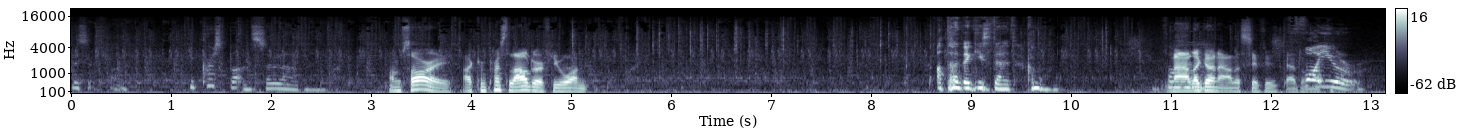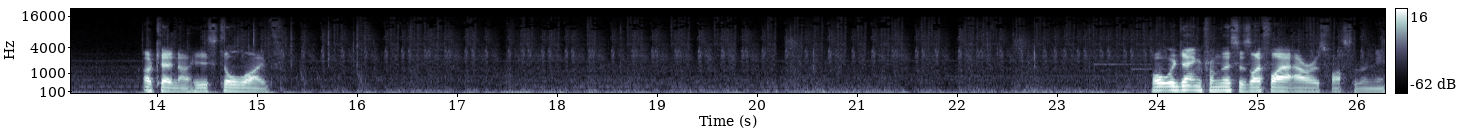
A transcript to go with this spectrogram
This is fun. You press buttons so loud, man. I'm sorry. I can press louder if you want. I don't think he's dead. Come on. Nah, let go now. Let's see if he's dead or not. Fire! Okay, no, he's still alive. What we're getting from this is I fire arrows faster than you.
